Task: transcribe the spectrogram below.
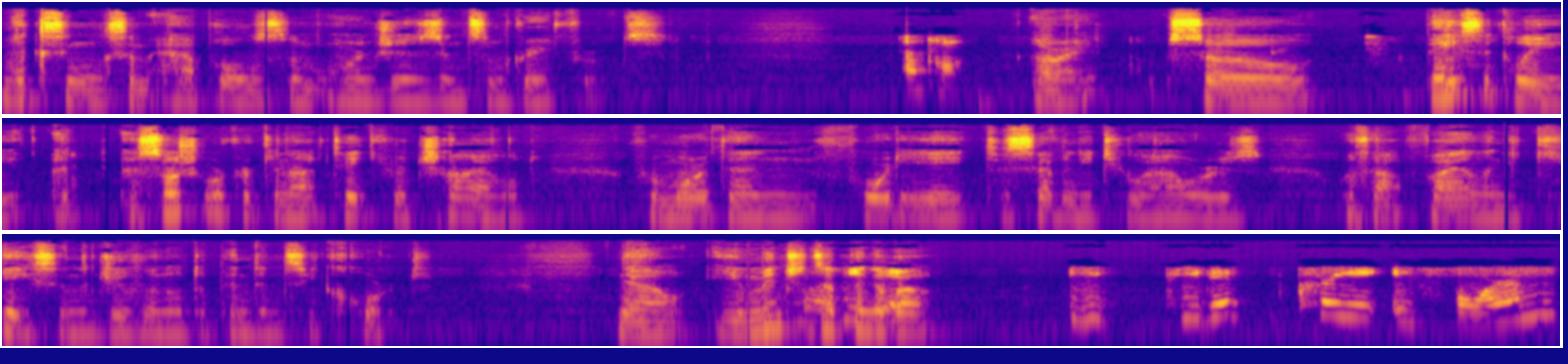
mixing some apples, some oranges, and some grapefruits. Okay. All right. So basically, a, a social worker cannot take your child for more than 48 to 72 hours without filing a case in the juvenile dependency court. Now, you mentioned Well, something did. about, He, he did create a form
